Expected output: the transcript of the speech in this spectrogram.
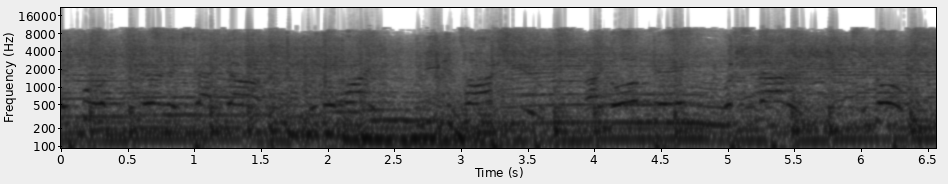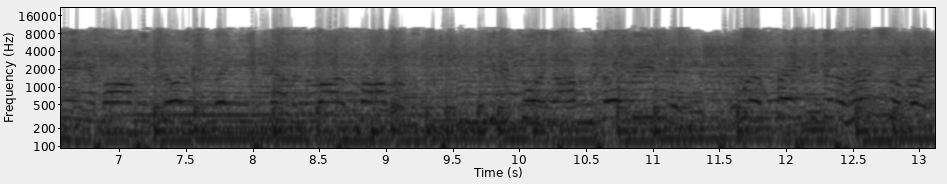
They pulled up the chair they sat down. They go, Mike, we need to talk to you. I go, okay, what's the matter? They go, me and your mom, we noticed lately you've been having a lot of problems. And you've been going off for no reason. And we're afraid you're gonna hurt somebody.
